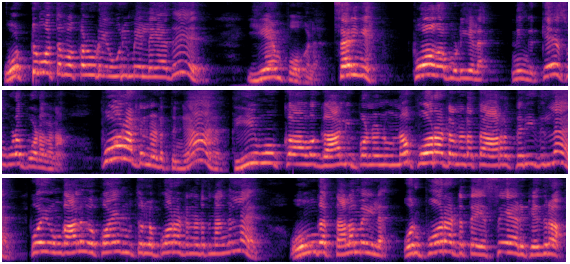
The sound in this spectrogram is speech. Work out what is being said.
ஒட்டுமொத்த மக்களுடைய உரிமை இல்லையா அது? ஏன் போகல? சரிங்க போக முடியல. நீங்க கேஸ் கூட போட வேணாம். போராட்டம் நடத்துங்க. திமுகவை காலி பண்ணணும்னா போராட்டம் நடத்த ஆர தெரியுதுல்ல? போய் உங்க ஆளுங்க கோயம்புத்தூர்ல போராட்டம் நடத்துனாங்கல்ல? உங்க தலைமையில ஒரு போராட்டத்தை எஸ்ஐஆருக்கு எதிராக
